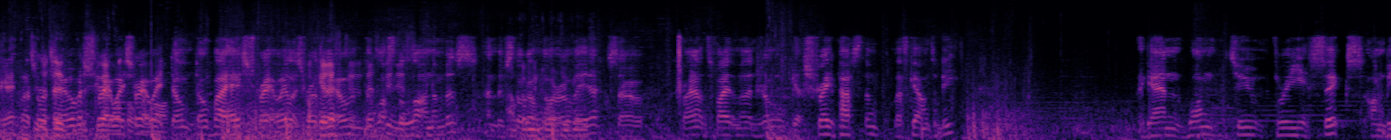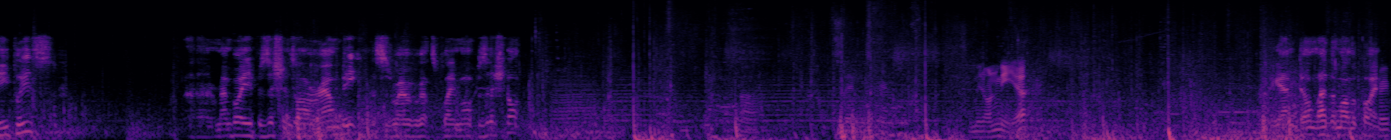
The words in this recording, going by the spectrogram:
Okay, let's rotate the- over straight away, auto straight away. Don't don't buy haste straight away. Let's Okay, rotate let's over. do- They've let's lost a lot of numbers and they've I'm still got coming more towards over here. So try not to fight them in the jungle. Get straight past them. Let's get on to B. Again, one, two, three, six on B, please. Uh, remember where your positions are around B. This is where we've got to play more positional. You mean on me, yeah? Again, don't let them on the point.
